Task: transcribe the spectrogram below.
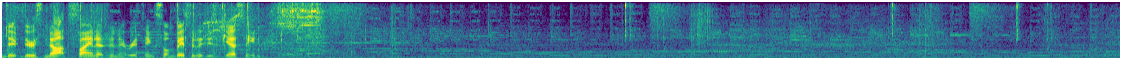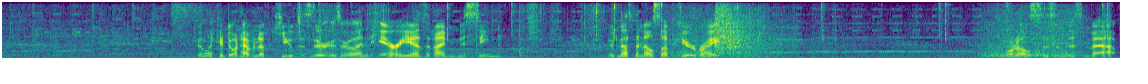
there, there's not signage and everything, so I'm basically just guessing. I don't have enough cubes. Is there- is there an area that I'm missing? There's nothing else up here, right? What else is in this map?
